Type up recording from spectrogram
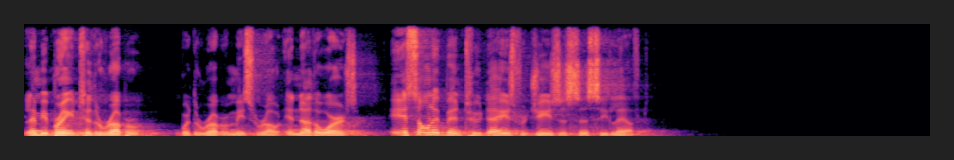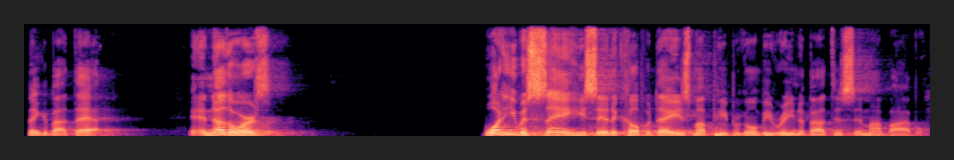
Let me bring it to the rubber where the rubber meets the road. In other words, it's only been two days for Jesus since he left. Think about that. In other words, what he was saying, he said, in a couple days, my people are going to be reading about this in my Bible.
